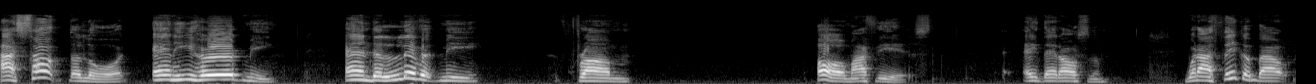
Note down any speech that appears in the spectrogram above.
I sought the Lord, and he heard me and delivered me from all my fears. Ain't that awesome? When I think about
